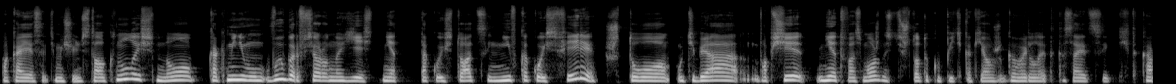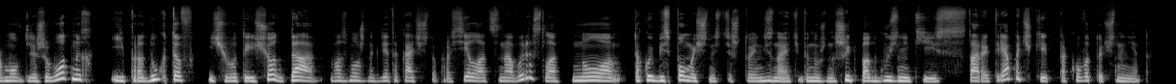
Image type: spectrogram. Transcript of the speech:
пока я с этим еще не столкнулась, но как минимум выбор все равно есть. Нет такой ситуации ни в какой сфере, что у тебя вообще нет возможности что-то купить. Как я уже говорила, это касается каких-то кормов для животных, и продуктов, и чего-то еще. Да, возможно, где-то качество просело, а цена выросла, но такой беспомощности, что, я не знаю, тебе нужно шить подгузники из старой тряпочки, такого точно нет.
